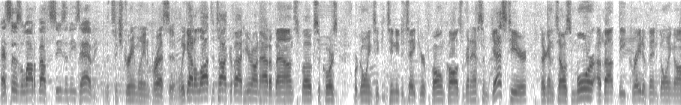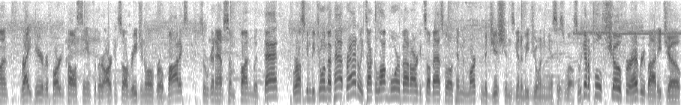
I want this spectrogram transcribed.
that says a lot about the season he's having. It's extremely impressive. We got a lot to talk about here on Out of Bounds, folks. Of course, we're going to continue to take your phone calls. We're going to have some guests here. They're going to tell us more about the great event going on right here at Barton Coliseum for their Arkansas Regional of Robotics. So we're going to have some fun with that. We're also going to be joined by Pat Bradley. Talk a lot more about Arkansas basketball with him, and Mark the Magician is going to be joining us as well. So we got a full show for everybody, Joe,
